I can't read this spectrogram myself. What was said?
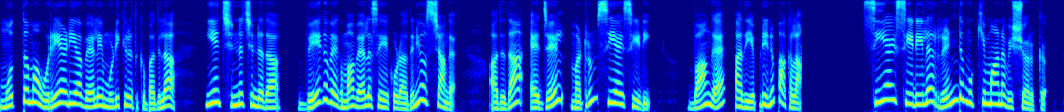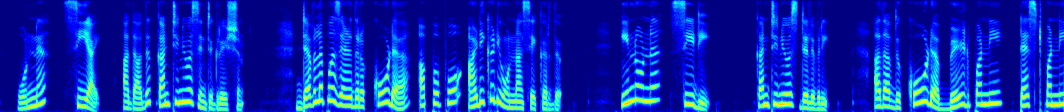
மொத்தமா ஒரே அடியா வேலையை முடிக்கிறதுக்கு பதிலா ஏன் சின்ன சின்னதா வேக வேகமா வேலை செய்யக்கூடாதுன்னு யோசிச்சாங்க. அதுதான் எஜைல் மற்றும் சிஐசிடி வாங்க அது எப்படின்னு பார்க்கலாம். சிஐசிடில ரெண்டு முக்கியமான விஷயம் இருக்கு. ஒன்னு சிஐ அதாவது கண்டினியூஸ் இன்டிகிரேஷன் டெவலப்பர்ஸ் எழுதுற கோட அப்பப்போ அடிக்கடி ஒன்னா சேர்க்கறது. இன்னொன்னு சிடி கண்டினியூஸ் டெலிவரி அதாவது கோட பில்ட் பண்ணி டெஸ்ட் பண்ணி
